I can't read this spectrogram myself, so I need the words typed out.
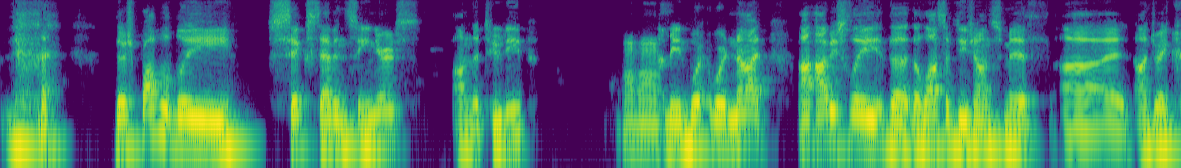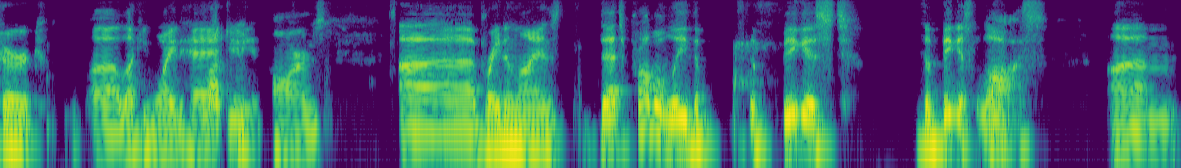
there's probably six, seven seniors on the two deep. hmm I mean, we're, we're not uh, obviously the the loss of D'Joun Smith, uh, Andrae Kirk, uh, Lucky Whitehead, Lucky. Ian Arms, uh, Braden Lyons. That's probably the the biggest the biggest loss. Um,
